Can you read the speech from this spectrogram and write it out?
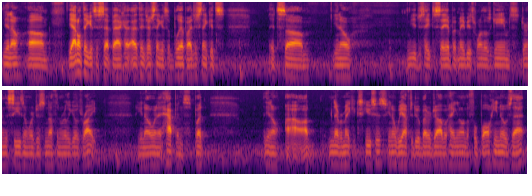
You know, um, yeah, I don't think it's a setback. I, I think, just think it's a blip. I just think it's, it's, um, you know, you just hate to say it, but maybe it's one of those games during the season where just nothing really goes right. You know, and it happens. But, you know, I, I'll never make excuses. You know, we have to do a better job of hanging on the football. He knows that.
